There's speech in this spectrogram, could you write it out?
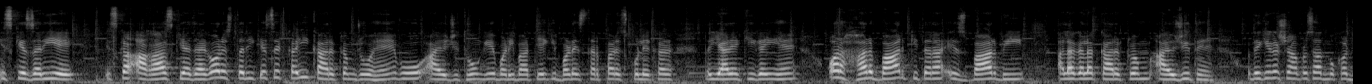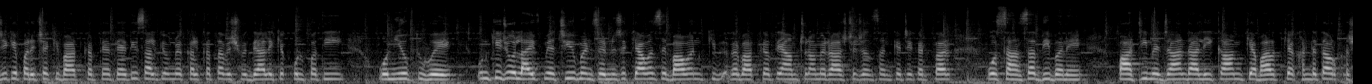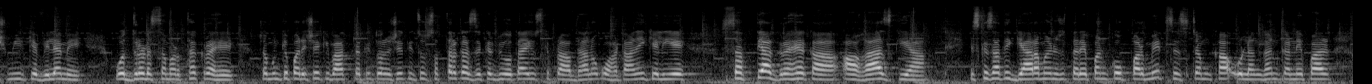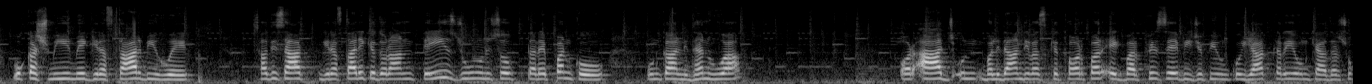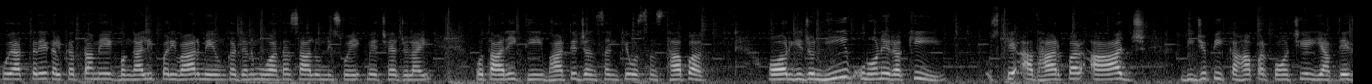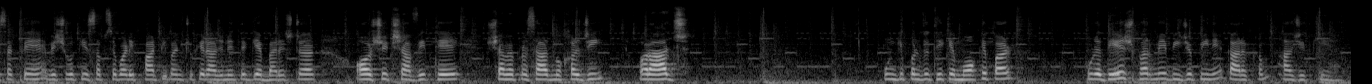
इसके ज़रिए इसका आगाज़ किया जाएगा, और इस तरीके से कई कार्यक्रम जो हैं, वो आयोजित होंगे। बड़ी बात यह कि बड़े स्तर पर इसको लेकर तैयारियाँ की गई हैं, और हर बार की तरह इस बार भी अलग अलग कार्यक्रम आयोजित हैं। और देखिए अगर श्याम प्रसाद मुखर्जी के परिचय की बात करते हैं। तैंतीस साल की उम्र में कलकत्ता विश्वविद्यालय के कुलपति वो नियुक्त हुए। उनकी जो लाइफ में अचीवमेंट्स है, उन्नीस सौ इक्यावन से बावन की अगर बात करते हैं आम चुनाव में राष्ट्रीय जनसंघ के टिकट पर वो सांसद भी बने। पार्टी में जान डाली, काम किया, भारत की अखंडता और कश्मीर के विलय में वो दृढ़ समर्थक रहे। जब उनके परिचय की बात करते हैं तो अनुच्छेद तीन का ज़िक्र भी होता है उसके प्रावधानों को हटाने के लिए सत्याग्रह का आगाज़ किया। इसके साथ ही ग्यारह मई उन्नीस सौ तिरपन को परमिट सिस्टम का उल्लंघन करने पर वो कश्मीर में गिरफ़्तार भी हुए। साथ ही साथ गिरफ्तारी के दौरान 23 जून उन्नीस सौ तिरपन को उनका निधन हुआ। और आज उन बलिदान दिवस के तौर पर एक बार फिर से बीजेपी उनको याद कर रही है, उनके आदर्शों को याद कर रही है। कलकत्ता में एक बंगाली परिवार में उनका जन्म हुआ था, साल 1901 में 6 जुलाई वो तारीख थी। भारतीय जनसंघ के वो संस्थापक। और ये जो नींव उन्होंने रखी, उसके आधार पर आज बीजेपी कहाँ पर पहुँची है, ये आप देख सकते हैं। विश्व की सबसे बड़ी पार्टी बन चुके राजनीतिज्ञ, बैरिस्टर और शिक्षाविद थे श्यामा प्रसाद मुखर्जी। और आज उनकी पुण्यतिथि के मौके पर पूरे देश भर में बीजेपी ने कार्यक्रम आयोजित किए हैं।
